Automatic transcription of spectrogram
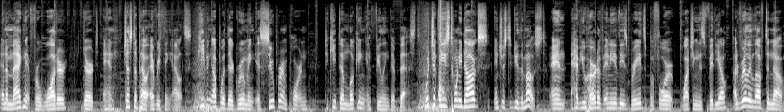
and a magnet for water, dirt, and just about everything else. Keeping up with their grooming is super important to keep them looking and feeling their best. Which of these 20 dogs interested you the most? And have you heard of any of these breeds before watching this video? I'd really love to know.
